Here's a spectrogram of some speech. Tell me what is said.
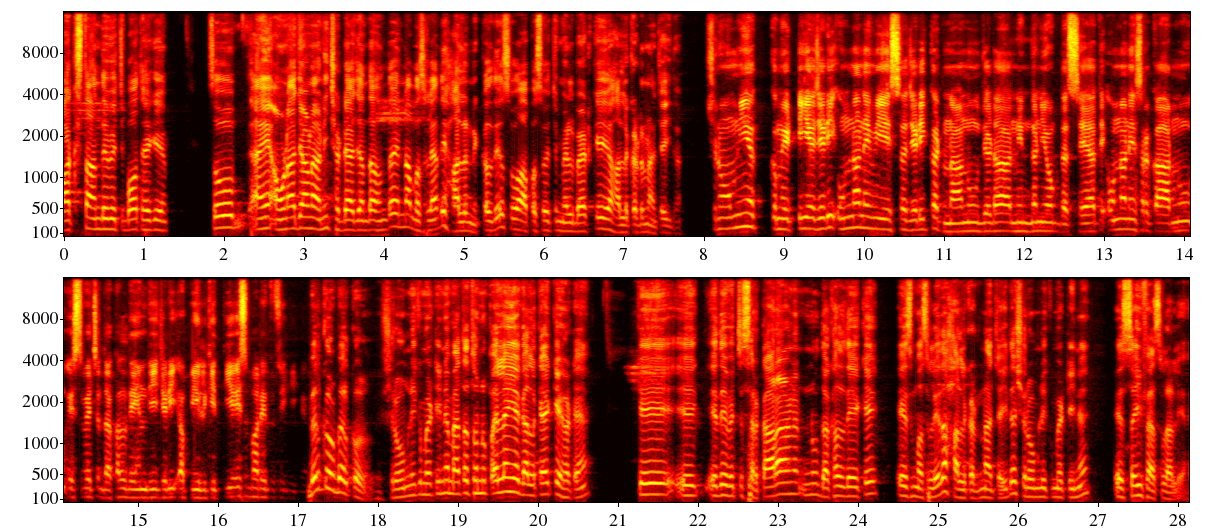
ਪਾਕਿਸਤਾਨ ਦੇ ਵਿੱਚ ਬਹੁਤ ਹੈਗੇ ਆ। ਸੋ ਐ ਆਉਣਾ ਜਾਣਾ ਨਹੀਂ ਛੱਡਿਆ ਜਾਂਦਾ ਹੁੰਦਾ ਇਹਨਾਂ ਮਸਲਿਆਂ ਦੇ ਹੱਲ ਨਿਕਲਦੇ ਸੋ ਆਪਸ ਵਿੱਚ ਮਿਲ ਬੈਠ ਕੇ ਇਹ ਹੱਲ ਕੱਢਣਾ ਚਾਹੀਦਾ। ਸ਼੍ਰੋਮਣੀ ਕਮੇਟੀ ਹੈ ਜਿਹੜੀ ਉਹਨਾਂ ਨੇ ਵੀ ਇਸ ਜਿਹੜੀ ਘਟਨਾ ਨੂੰ ਜਿਹੜਾ ਨਿੰਦਣਯੋਗ ਦੱਸਿਆ ਤੇ ਉਹਨਾਂ ਨੇ ਸਰਕਾਰ ਨੂੰ ਇਸ ਵਿੱਚ ਦਖਲ ਦੇਣ ਦੀ ਜਿਹੜੀ ਅਪੀਲ ਕੀਤੀ ਹੈ ਇਸ ਬਾਰੇ ਤੁਸੀਂ ਕੀ ਕਹਿੰਦੇ ਬਿਲਕੁਲ ਬਿਲਕੁਲ। ਸ਼੍ਰੋਮਣੀ ਕਮੇਟੀ ਨੇ ਮੈਂ ਤਾਂ ਤੁਹਾਨੂੰ ਪਹਿਲਾਂ ਹੀ ਇਹ ਗੱਲ ਕਹਿ ਕੇ ਹਟਿਆ ਕਿ ਇਹ ਇਹਦੇ ਵਿੱਚ ਸਰਕਾਰਾਂ ਨੂੰ ਦਖਲ ਦੇ ਕੇ ਇਸ ਮਸਲੇ ਦਾ ਹੱਲ ਕੱਢਣਾ ਚਾਹੀਦਾ। ਸ਼੍ਰੋਮਣੀ ਕਮੇਟੀ ਨੇ ਇਹ ਸਹੀ ਫੈਸਲਾ ਲਿਆ।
